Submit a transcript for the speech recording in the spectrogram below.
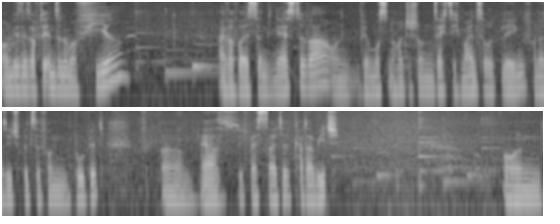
Und wir sind jetzt auf der Insel Nummer 4. Einfach weil es dann die nächste war. Und wir mussten heute schon 60 Meilen zurücklegen von der Südspitze von Phuket. Ähm, ja, Südwestseite, Kata Beach. Und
